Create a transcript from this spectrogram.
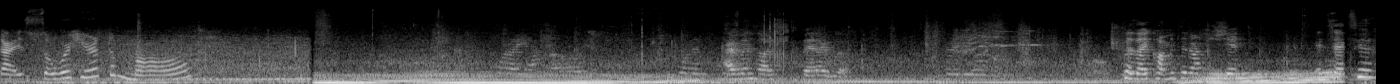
Guys, so we're here at the mall. I went on bet I will. Because I commented on his shit. It said yeah.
